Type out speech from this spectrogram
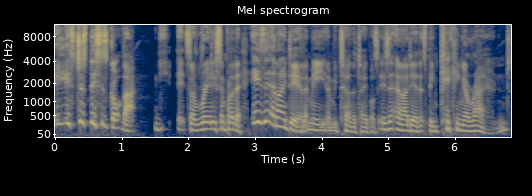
it's just this has got that. It's a really simple idea. Is it an idea? Let me let me turn the tables. Is it an idea that's been kicking around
